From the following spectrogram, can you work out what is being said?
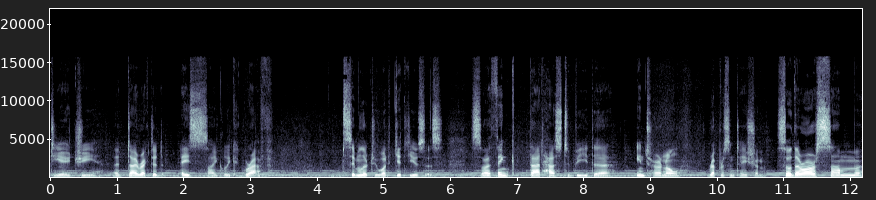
DAG, a directed acyclic graph, similar to what Git uses. So I think that has to be the internal representation. So there are some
